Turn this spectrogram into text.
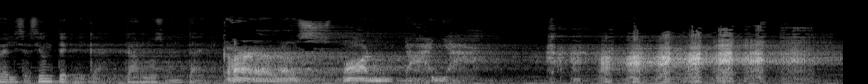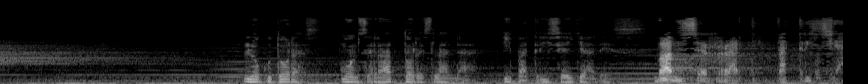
Realización técnica, Carlos Montaño. Carlos Montaña. Locutoras, Montserrat Torres Landa y Patricia Illades. Montserrat y Patricia.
